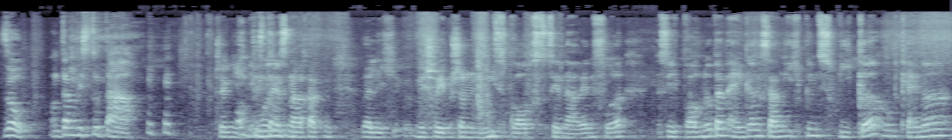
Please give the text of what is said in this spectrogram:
So, und dann bist du da. Entschuldigung, ich, ich muss jetzt nachhaken, weil ich, mir schweben schon Missbrauchsszenarien vor. Also ich brauche nur beim Eingang sagen, ich bin Speaker und keiner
